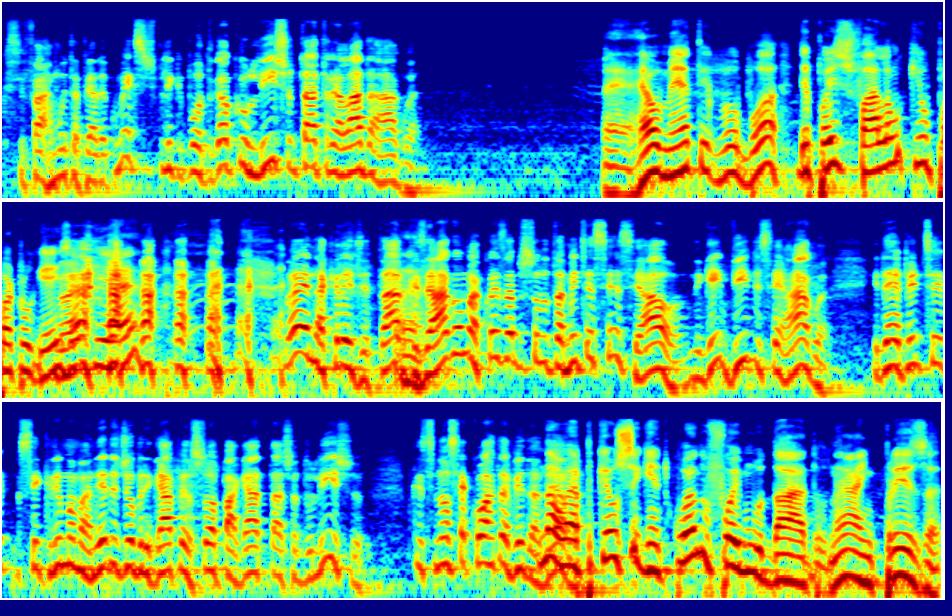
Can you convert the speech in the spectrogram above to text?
que se faz muita piada, como é que se explica em Portugal que o lixo está atrelado à água? É, realmente, bo- boa. Depois falam que o português Não é, é? que é. Não é inacreditável? É. Quer dizer, a água é uma coisa absolutamente essencial. Ninguém vive sem água. E de repente você, você cria uma maneira de obrigar a pessoa a pagar a taxa do lixo, porque senão você corta a vida Não, dela. é porque é o seguinte, quando foi mudado né, a empresa,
